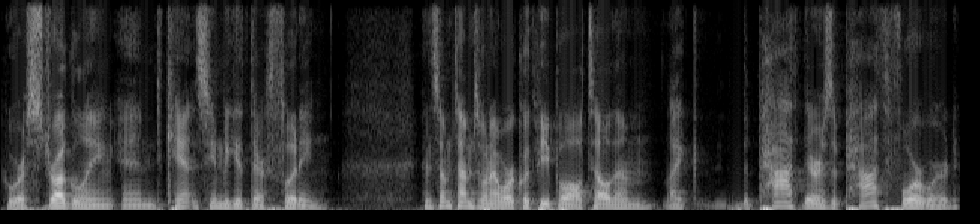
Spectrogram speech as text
who are struggling and can't seem to get their footing. And sometimes when I work with people, I'll tell them, like, the path, there is a path forward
